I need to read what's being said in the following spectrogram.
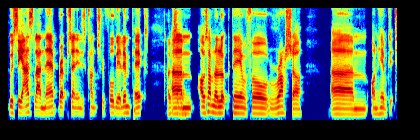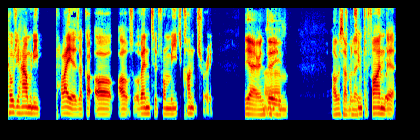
we'll see Aslan there representing his country for the Olympics. Hope so. Um, I was having a look there for Russia um, on here because it tells you how many players are, got, are, are sort of entered from each country. yeah, indeed. Um, I was having can't a seem to find quick- it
